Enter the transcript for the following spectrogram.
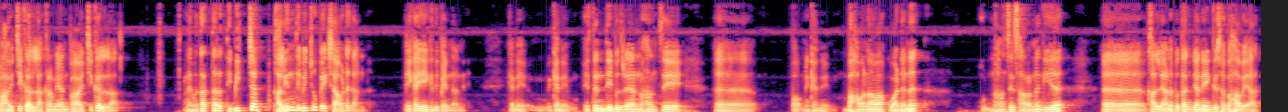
පාවිච්චි කළා ක්‍රමයන් පාවිච්චි කළා. නැවතත් අර තිබිච්ච කලින් තිබිච්ච උපේක්ෂාවට ගන්න. මේකයි ඒකෙදි පෙන්වන්නේ. කියන්නේ කියන්නේ එතෙන්දී බුදුරජාන් වහන්සේ මේ කියන්නේ භාවනාවක් වඩන උන්වහන්සේ සරණ ගිය කල්යාණ පුතග්ජනයේ ස්වභාවයත්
